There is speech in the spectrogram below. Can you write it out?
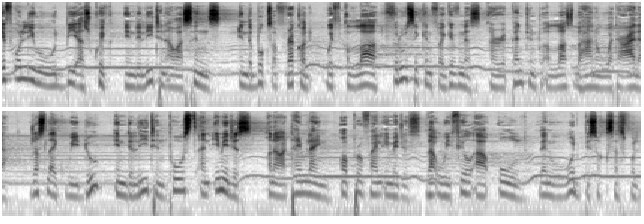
If only we would be as quick in deleting our sins in the books of record with Allah through seeking forgiveness and repenting to Allah subhanahu wa ta'ala, just like we do in deleting posts and images on our timeline or profile images that we feel are old, then we would be successful.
